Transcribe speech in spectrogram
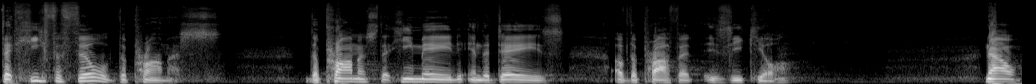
that he fulfilled the promise, the promise that he made in the days of the prophet Ezekiel. Now,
